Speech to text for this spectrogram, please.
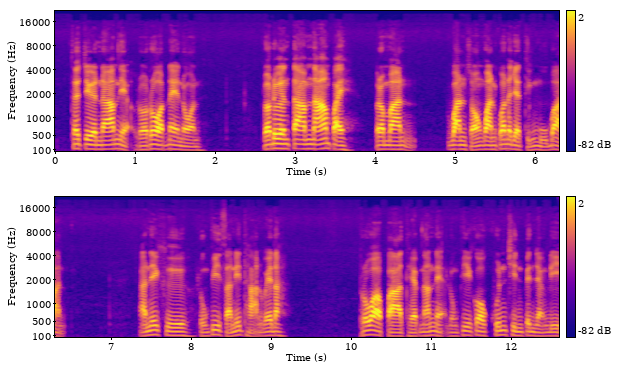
ำถ้าเจอน้ำเนี่ยเรารอดแน่นอน เราเดินตามน้ำไปประมาณวันสองวันก็น่าจะถึงหมู่บ้าน อันนี้คือหลวงพี่สันนิษฐานไว้นะ เพราะว่าป่าแถบนั้นเนี่ยหลวงพี่ก็คุ้นชินเป็นอย่างดี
